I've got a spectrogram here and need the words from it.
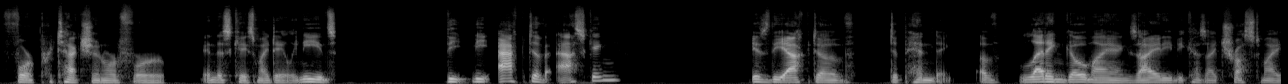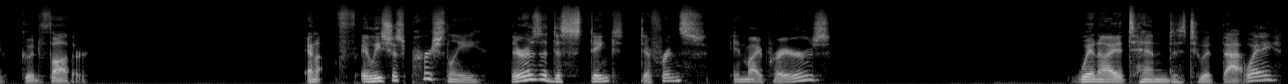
for protection or for in this case my daily needs the the act of asking is the act of depending of letting go my anxiety because I trust my good father and at least just personally there is a distinct difference in my prayers when I attend to it that way.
